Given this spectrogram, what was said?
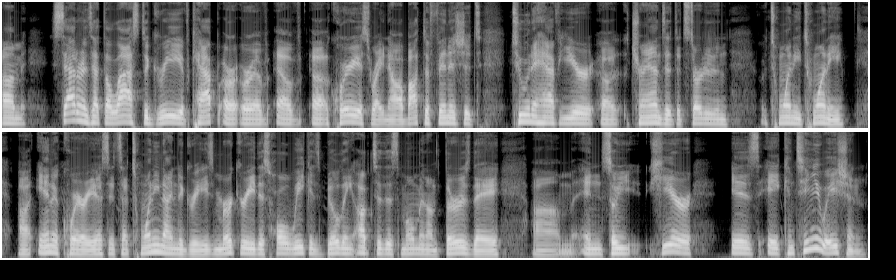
um, Saturn's at the last degree of Cap or, or of, of uh, Aquarius right now, about to finish its two and a half year uh, transit that started in 2020 uh, in Aquarius. It's at 29 degrees. Mercury this whole week is building up to this moment on Thursday. Um, and so here is a continuation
